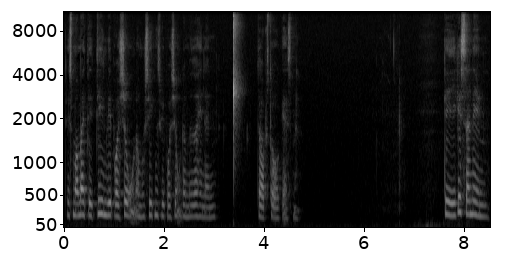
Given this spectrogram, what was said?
Det er som om, at det er din vibration og musikkens vibration, der møder hinanden. Der opstår orgasmen. Det er ikke sådan en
